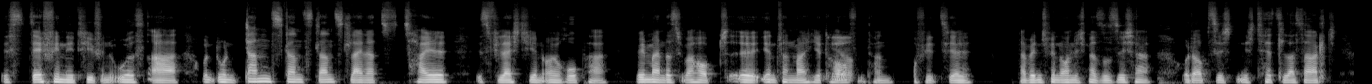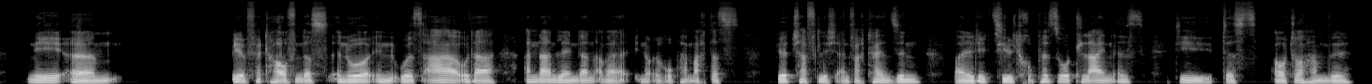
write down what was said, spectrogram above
ist definitiv in den USA und nur ein ganz, ganz, ganz kleiner Teil ist vielleicht hier in Europa, wenn man das überhaupt äh, irgendwann mal hier Ja. kaufen kann, offiziell. Da bin ich mir noch nicht mehr so sicher. Oder ob sich nicht Tesla sagt, nee, ähm, wir verkaufen das nur in den USA oder anderen Ländern, aber in Europa macht das wirtschaftlich einfach keinen Sinn, weil die Zielgruppe so klein ist, die das Auto haben will.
